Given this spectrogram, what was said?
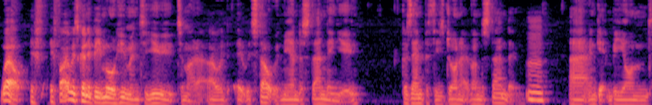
Well, if, if I was going to be more human to you, Tamara, I would it would start with me understanding you, because empathy is drawn out of understanding, uh, and getting beyond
